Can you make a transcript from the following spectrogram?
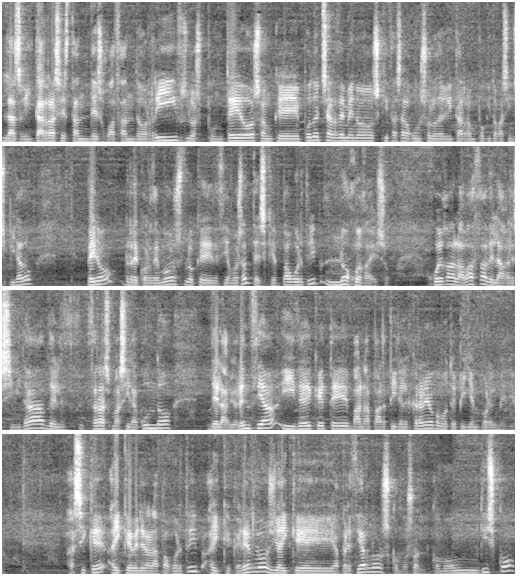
Las guitarras están desguazando riffs, los punteos, aunque puedo echar de menos quizás algún solo de guitarra un poquito más inspirado, pero recordemos lo que decíamos antes, que Power Trip no juega eso juega a la baza de la agresividad, del thrash más iracundo, de la violencia y de que te van a partir el cráneo como te pillen por el medio. Así que hay que venir a la Power Trip, hay que quererlos y hay que apreciarlos como son, como un disco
